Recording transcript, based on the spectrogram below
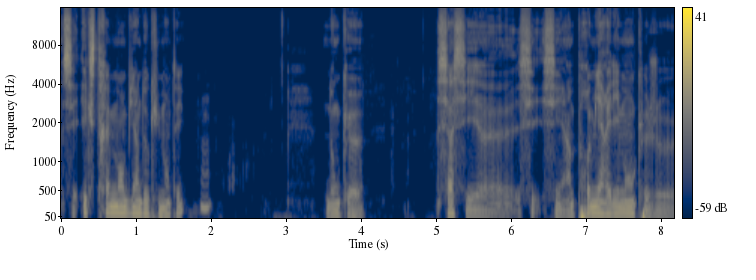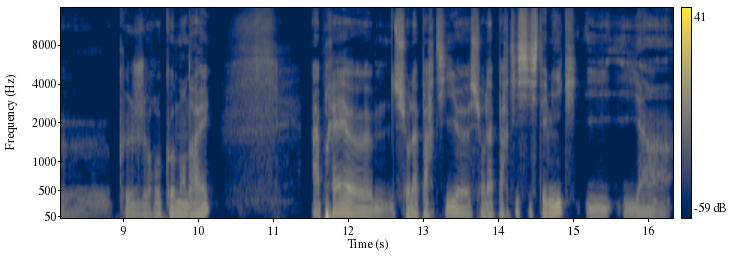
c'est extrêmement bien documenté. Mm. Donc, euh, ça, c'est un premier élément que je, que recommanderais. Après, sur, la partie, sur la partie systémique, il, y a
